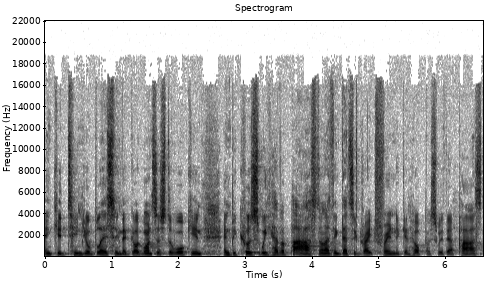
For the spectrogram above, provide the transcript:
and continual blessing that God wants us to walk in. And because we have a past, and I think that's a great friend that can help us with our past.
